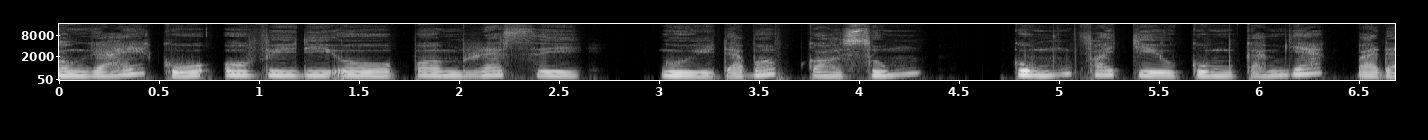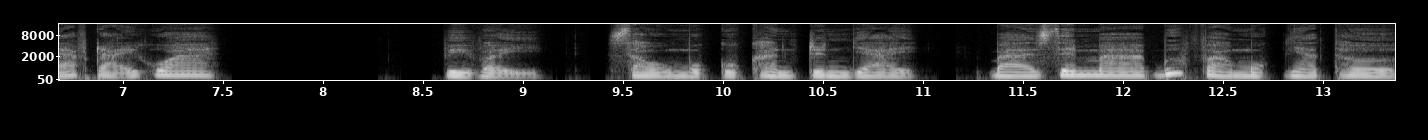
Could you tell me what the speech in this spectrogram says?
con gái của Ovidio Pomresi, người đã bóp cò súng, cũng phải chịu cùng cảm giác bà đã trải qua. Vì vậy, sau một cuộc hành trình dài, bà Zema bước vào một nhà thờ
